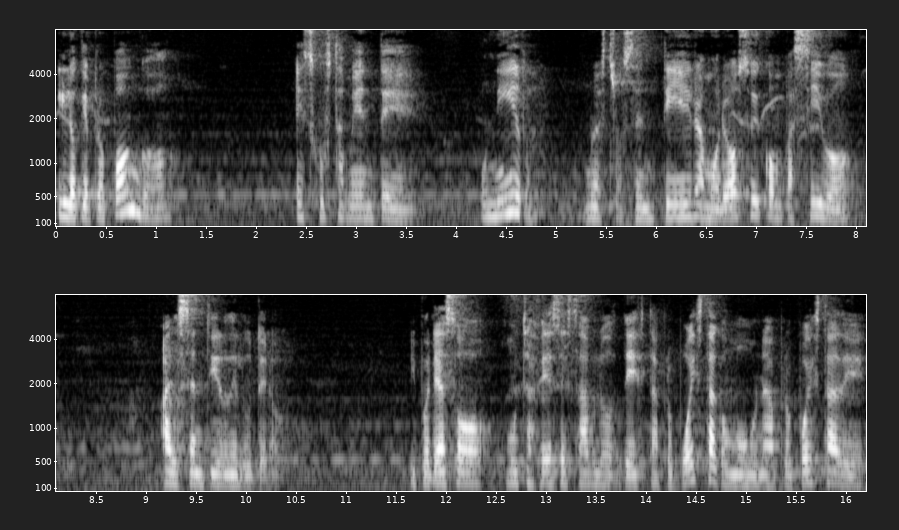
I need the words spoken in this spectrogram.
Y lo que propongo es justamente unir nuestro sentir amoroso y compasivo al sentir del útero. Y por eso muchas veces hablo de esta propuesta como una propuesta de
